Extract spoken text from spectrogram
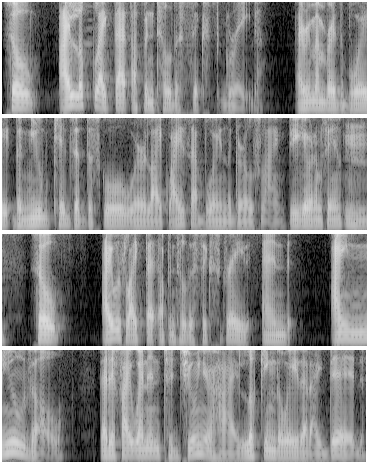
So I looked like that up until the sixth grade. I remember the boy, the new kids at the school were like, "Why is that boy in the girls' line?" Do you get what I'm saying? Mm-hmm. So I was like that up until the sixth grade, and I knew though that if I went into junior high looking the way that I did,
